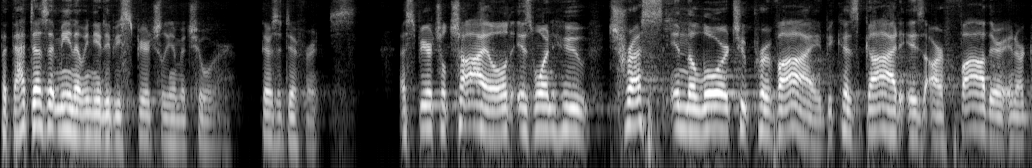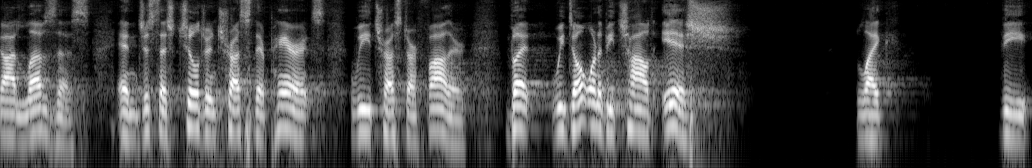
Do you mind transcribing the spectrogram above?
But that doesn't mean that we need to be spiritually immature. There's a difference. A spiritual child is one who trusts in the Lord to provide because God is our Father and our God loves us. And just as children trust their parents, we trust our Father. But we don't want to be childish like the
